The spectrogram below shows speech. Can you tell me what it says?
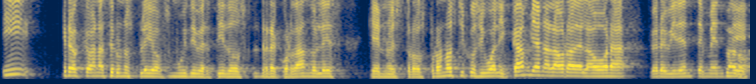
y creo que van a ser unos playoffs muy divertidos, recordándoles que nuestros pronósticos igual y cambian a la hora de la hora, pero evidentemente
